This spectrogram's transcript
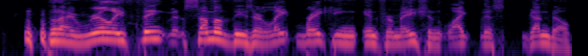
but I really think that some of these are late breaking information, like this gun bill.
